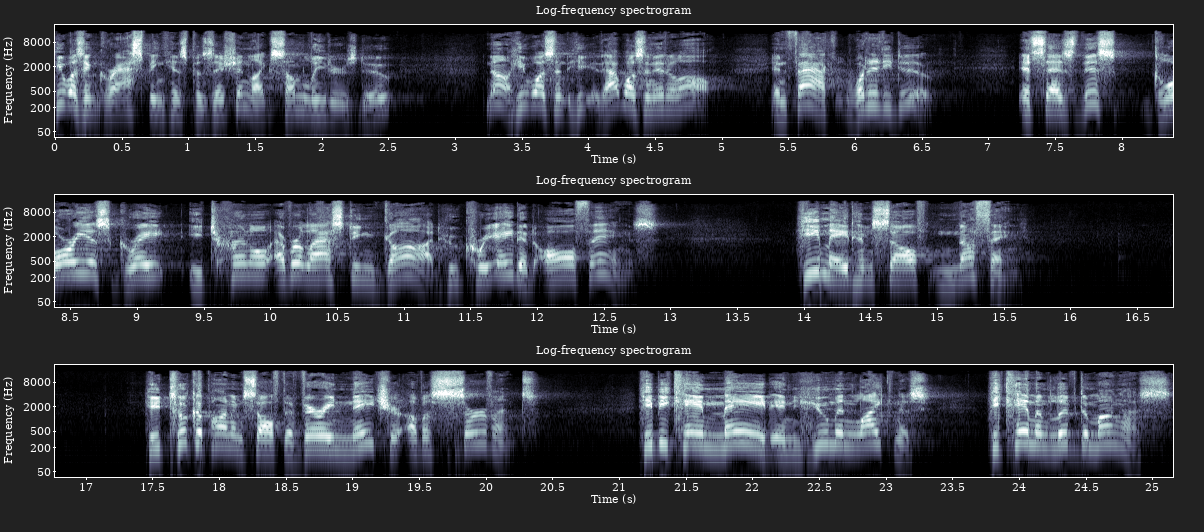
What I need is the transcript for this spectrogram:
He wasn't grasping his position like some leaders do. No, he wasn't, he, that wasn't it at all. In fact, what did he do? It says, This glorious, great, eternal, everlasting God who created all things, he made himself nothing. He took upon himself the very nature of a servant. He became made in human likeness. He came and lived among us.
